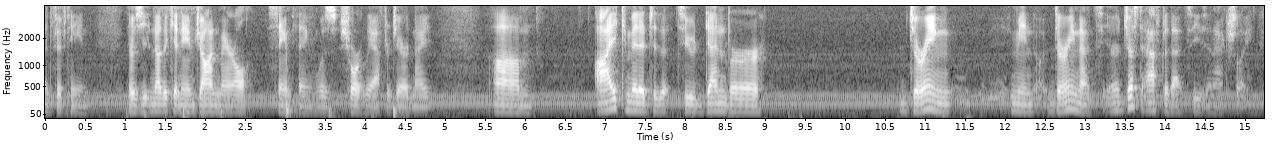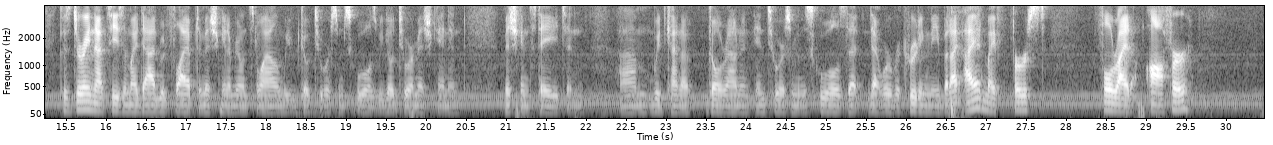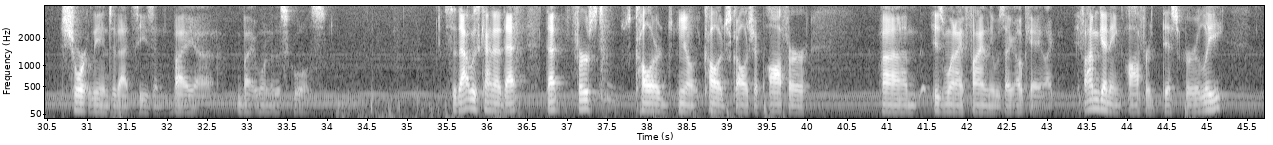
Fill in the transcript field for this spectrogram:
at 15. There was another kid named John Merrill, same thing, was shortly after Jared Knight. Um, I committed to the, to Denver during, I mean, during that or just after that season actually, because during that season my dad would fly up to Michigan every once in a while and we would go tour some schools. We'd go tour Michigan and Michigan State and um, we'd kind of go around and, and tour some of the schools that, that were recruiting me. But I, I had my first full ride offer shortly into that season by uh, by one of the schools. So that was kind of that that first college you know college scholarship offer um, is when I finally was like, okay, like if I'm getting offered this early,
